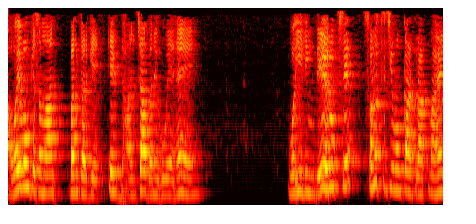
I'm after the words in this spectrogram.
अवयवों के समान बन करके एक ढांचा बने हुए हैं। वही लिंग देह रूप से समस्त जीवों का अंतरात्मा है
